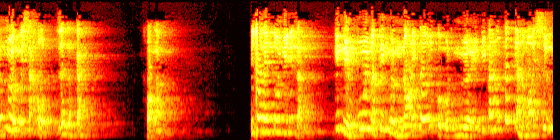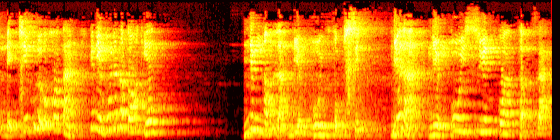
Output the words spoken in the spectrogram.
nó ngược với xã hội, rất là căng, khó lắm. Thì cho nên tôi nghĩ rằng, cái niềm vui mà tin mừng nói tới của một người đi bán tất cả mọi sự để chiếm hữu kho tàng, cái niềm vui đó nó có thiệt. Nhưng nó là niềm vui phục sinh nghĩa là niềm vui xuyên qua thập giá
